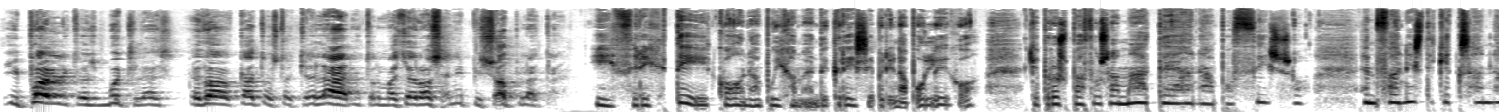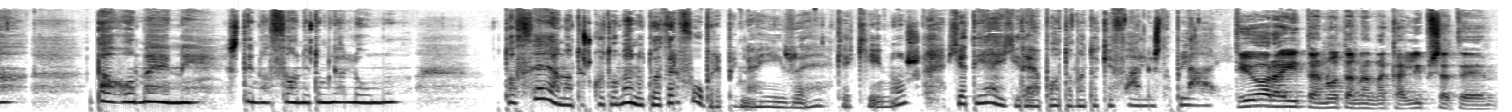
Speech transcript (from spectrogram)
υπόλοιπος Μπούτλας. Εδώ κάτω στο κελάρι τον μαχαιρώσαν οι πισόπλατα. Η φρικτή εικόνα που είχαμε αντικρίσει πριν από λίγο και προσπαθούσα μάταια να αποθήσω εμφανίστηκε ξανά παγωμένη στην οθόνη του μυαλού μου. Το θέαμα του σκοτωμένου του αδερφού πρέπει να είδε και εκείνος, γιατί έγειρε απότομα το κεφάλι στο πλάι. Τι ώρα ήταν όταν ανακαλύψατε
